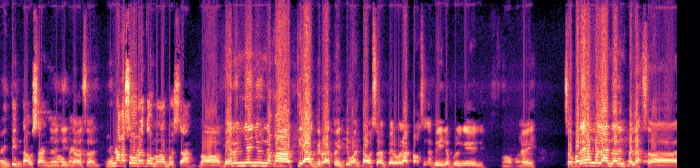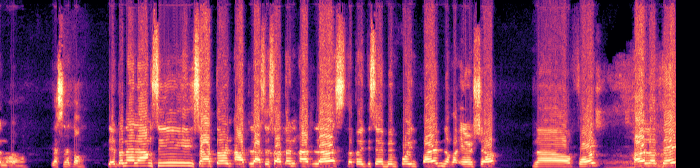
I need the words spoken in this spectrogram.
19,000. 19,000. Okay. Yung nakasora to, mga boss, ah. Oo, meron yan yung naka-Tiagra, 21,000, pero wala pa kasing available ngayon, eh. Okay. Okay? So, parehong wala na rin pala sa, ano. Oh. Last na to. Ito na lang si Saturn Atlas. Si Saturn Atlas na 27.5, naka-air shock. na fork, Halotech,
